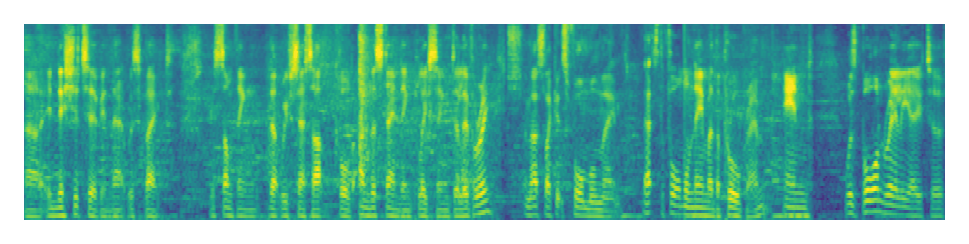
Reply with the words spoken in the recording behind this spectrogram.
uh, initiative in that respect is something that we've set up called Understanding Policing Delivery. And that's like its formal name? That's the formal name of the program, and was born really out of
